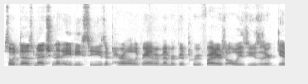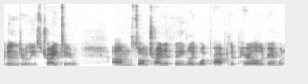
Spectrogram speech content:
So it does mention that ABCD is a parallelogram. Remember, good proof writers always use their givens, or at least try to. Um, so I'm trying to think like what properties of parallelogram would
